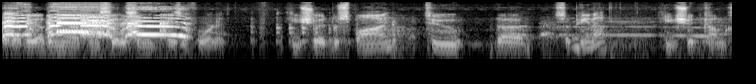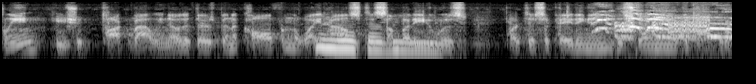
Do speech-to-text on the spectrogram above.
that every other American citizen is afforded. He should respond to the subpoena. He should come clean. He should talk about. We know that there's been a call from the White House to somebody who was participating in the storming of the Capitol.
